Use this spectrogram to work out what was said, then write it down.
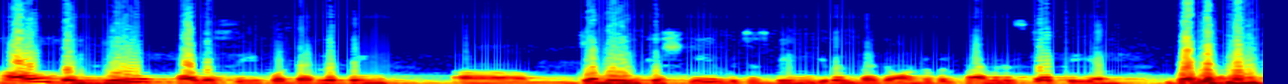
how the new policy for developing uh, Jammu and Kashmir, which has been given by the Honorable Prime Minister, PM Development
